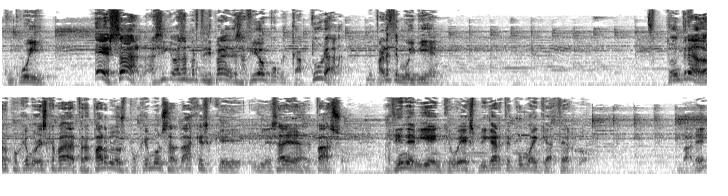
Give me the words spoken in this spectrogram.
Kukui. ¡Eh, San! Así que vas a participar en el desafío Captura. Me parece muy bien. Todo entrenador Pokémon es capaz de atrapar los Pokémon salvajes que le salen al paso. Atiende bien que voy a explicarte cómo hay que hacerlo. ¿Vale?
